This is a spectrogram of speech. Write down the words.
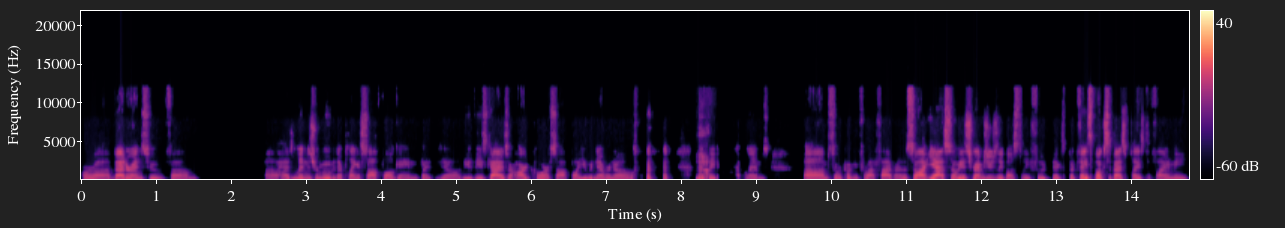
for uh, veterans who've um, uh, had limbs removed and they're playing a softball game. But you know th- these guys are hardcore softball. You would never know that Yeah. they don't have limbs. Um, so we're cooking for about 500. So uh, yeah, so Instagram is usually mostly food pics, but Facebook's the best place to find me.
